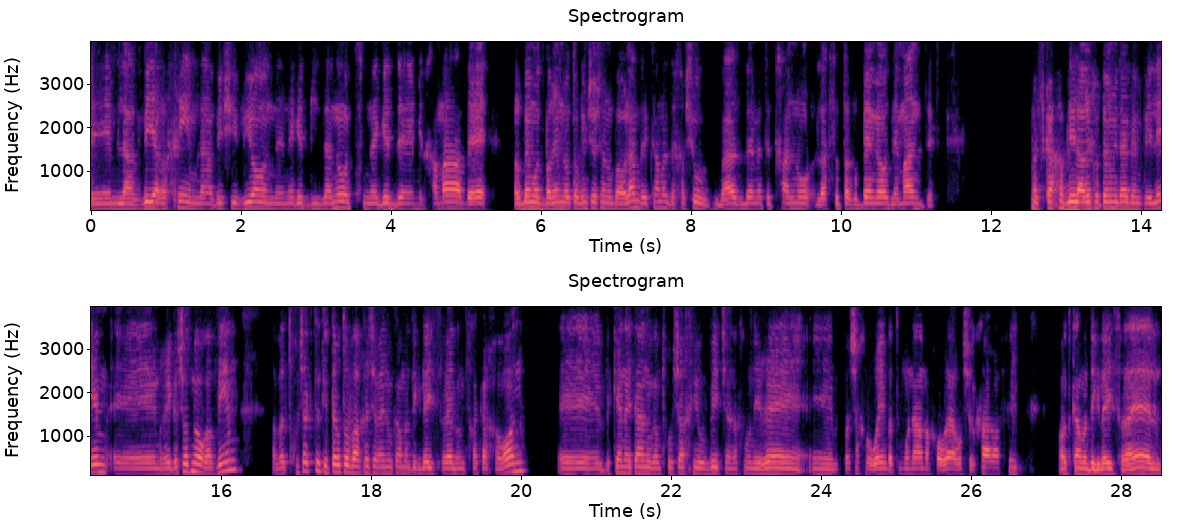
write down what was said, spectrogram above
אה, להביא ערכים, להביא שוויון נגד גזענות, נגד מלחמה הרבה מאוד דברים לא טובים שיש לנו בעולם וכמה זה חשוב, ואז באמת התחלנו לעשות הרבה מאוד למען זה. אז ככה בלי להאריך יותר מדי במילים, אה, רגשות מעורבים, אבל תחושה קצת יותר טובה אחרי שראינו כמה דגלי ישראל במשחק האחרון, אה, וכן הייתה לנו גם תחושה חיובית שאנחנו נראה אה, את מה שאנחנו רואים בתמונה מאחורי הראש שלך, רפי, עוד כמה דגלי ישראל,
